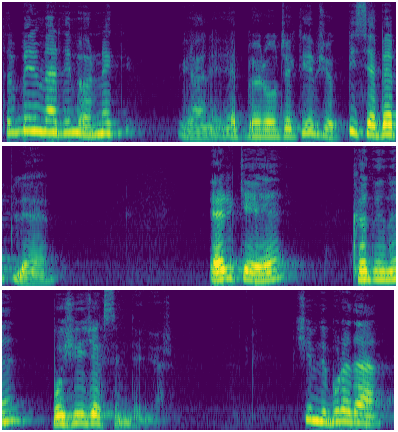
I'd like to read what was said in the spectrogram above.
Tabii benim verdiğim örnek yani hep böyle olacak diye bir şey yok. Bir sebeple erkeğe kadını boşayacaksın deniyor. Şimdi burada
